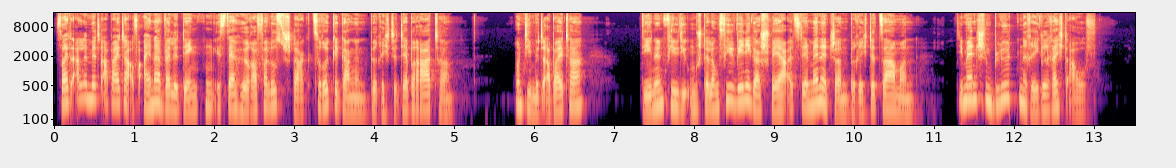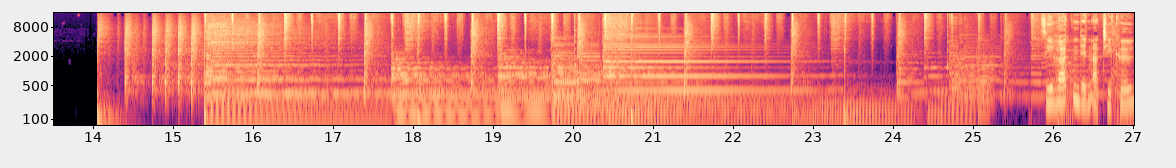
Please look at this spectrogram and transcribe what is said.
Seit alle Mitarbeiter auf einer Welle denken, ist der Hörerverlust stark zurückgegangen, berichtet der Berater. Und die Mitarbeiter? Denen fiel die Umstellung viel weniger schwer als den Managern, berichtet Samann. Die Menschen blühten regelrecht auf. Sie hörten den Artikel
